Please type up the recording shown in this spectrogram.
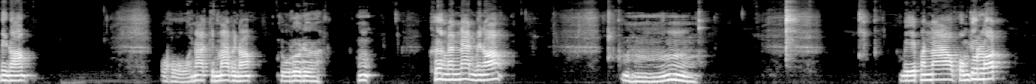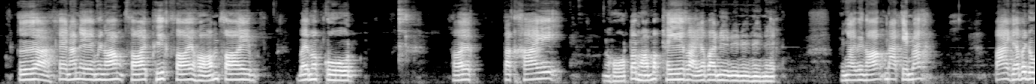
พี่น้อง โอ้โห น่ากินมากพี่น้อง ดูดูดูเครื่องแน่นๆพี่น้อง อือหือบีบมะนาวผงชูรสเกลือแค่นั้นเองพี่น้อง ซอยพริก ซอยหอม ซอย ใบมะกรูดซอยตะไคร้โอ้โหต้นหอมมักชีใส่เข้าไปนี่นี่นี่นี่นี่เป็นไงพี่น้องน่ากินไหมไปเดี๋ยวไปดู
